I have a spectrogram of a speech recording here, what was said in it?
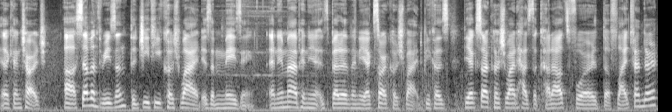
it can charge. Uh, seventh reason, the GT Kush Wide is amazing, and in my opinion, it's better than the XR Kush Wide because the XR Kush Wide has the cutouts for the flight fender.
